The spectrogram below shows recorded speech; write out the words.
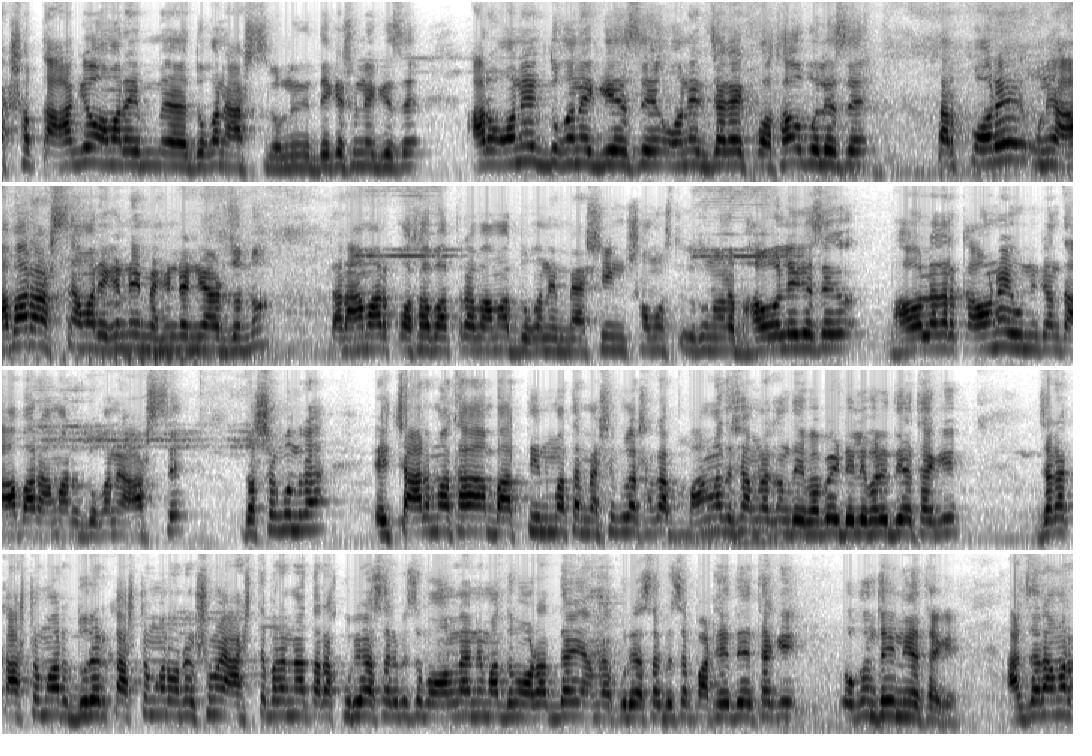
এক সপ্তাহ আগেও আমার এই দোকানে আসছিল, উনি দেখে শুনে গেছে। আর অনেক দোকানে গিয়েছে, অনেক জায়গায় কথাও বলেছে। তারপরে উনি আবার আসছে আমার এখানে মেশিনটা নেওয়ার জন্য। তার আমার কথাবার্তা বা আমার দোকানে ম্যাশিং সমস্ত কিছু ওনার ভালো লেগেছে, ভালো লাগার কারণে উনি কিন্তু আবার আমার দোকানে আসছে। দর্শক বন্ধুরা, এই চার মাথা বা তিন মাথা মেশিনগুলো সারা বাংলাদেশে আমরা কিন্তু এইভাবেই ডেলিভারি দিয়ে থাকি। যারা কাস্টমার দূরের কাস্টমার অনেক সময় আসতে পারে না, তারা কুরিয়ার সার্ভিসে বা অনলাইনের মাধ্যমে অর্ডার দেয়, আমরা কুরিয়ার সার্ভিসে পাঠিয়ে দিয়ে থাকি, ওখান থেকে নিয়ে থাকে। আর যারা আমার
